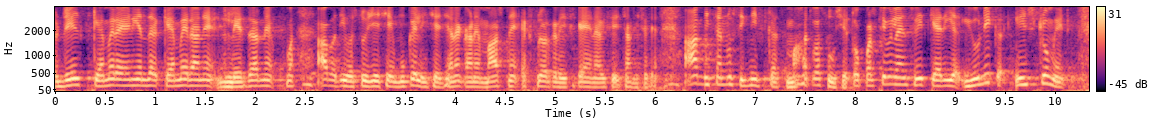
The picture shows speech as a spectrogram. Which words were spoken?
ડ્રિલ્સ કેમેરા એની અંદર કેમેરાને લેઝરને આ બધી વસ્તુ જે છે મૂકેલી છે, જેના કારણે માર્સને એક્સપ્લોર કરી શકાય, એના વિશે જાણી શકાય. આ મિશનનું સિગ્નિફિકન્સ મહત્વ શું છે? તો Perseverance with carry unique instrument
